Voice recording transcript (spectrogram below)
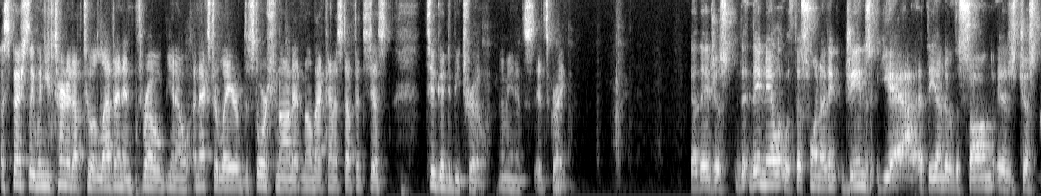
especially when you turn it up to 11 and throw you know an extra layer of distortion on it and all that kind of stuff it's just too good to be true i mean it's it's great Yeah, they just they nail it with this one. I think Gene's "Yeah" at the end of the song is just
